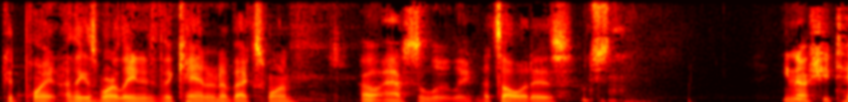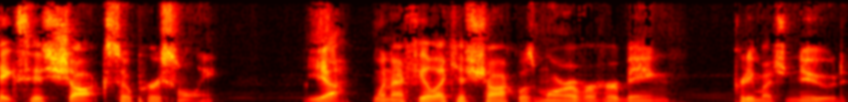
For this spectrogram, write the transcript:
Good point. I think it's more leaning to the canon of X1. Oh, absolutely. That's all it is. Just you know, she takes his shock so personally. Yeah. When I feel like his shock was more over her being pretty much nude.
